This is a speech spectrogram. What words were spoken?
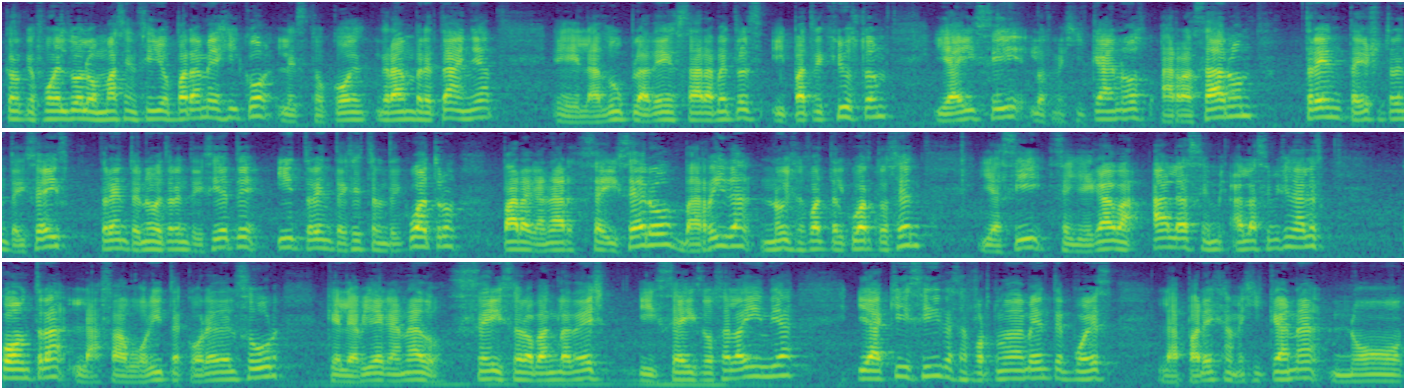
creo que fue el duelo más sencillo para México, les tocó Gran Bretaña, eh, la dupla de Sarah Bettles y Patrick Houston. Y ahí sí los mexicanos arrasaron, 38-36, 39-37 y 36-34 para ganar 6-0, barrida, no hizo falta el cuarto set y así se llegaba a las, a las semifinales contra la favorita Corea del Sur que le había ganado 6-0 a Bangladesh y 6-2 a la India. Y aquí sí desafortunadamente pues la pareja mexicana no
